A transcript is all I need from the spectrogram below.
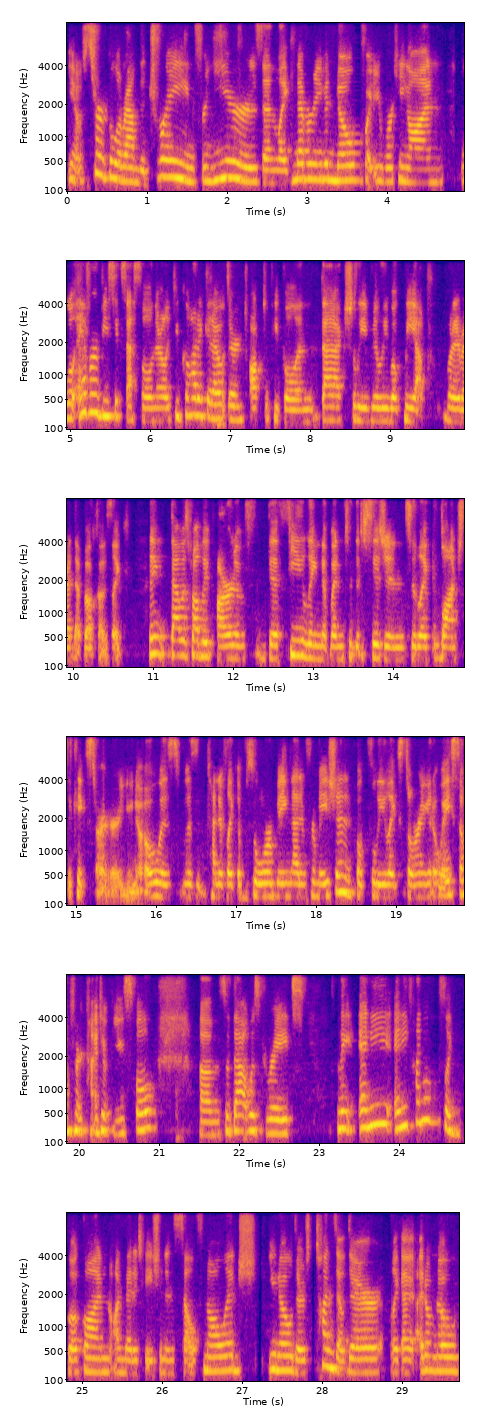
you know circle around the drain for years and like never even know what you're working on will ever be successful and they're like you got to get out there and talk to people and that actually really woke me up when i read that book i was like I think that was probably part of the feeling that went into the decision to like launch the Kickstarter, you know, was was kind of like absorbing that information and hopefully like storing it away somewhere kind of useful. Um, so that was great. I think any any kind of like book on on meditation and self knowledge, you know, there's tons out there. Like I, I don't know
